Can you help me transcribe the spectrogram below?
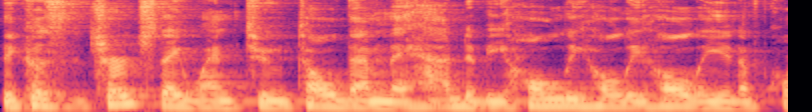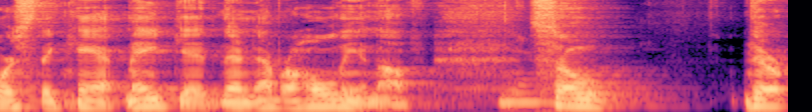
because the church they went to told them they had to be holy, holy, holy. And of course they can't make it. They're never holy enough. So they're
